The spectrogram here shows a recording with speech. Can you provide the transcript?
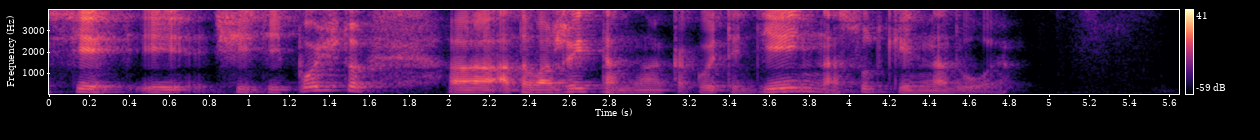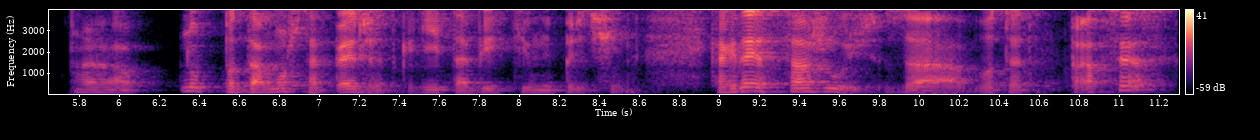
сесть и чистить почту, э, отложить там на какой-то день, на сутки или на двое. Э, ну, потому что, опять же, это какие-то объективные причины. Когда я сажусь за вот этот процесс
